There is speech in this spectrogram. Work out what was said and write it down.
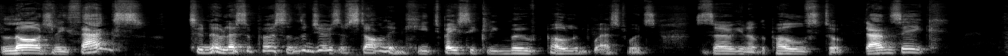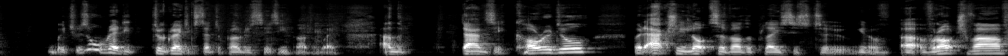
largely thanks to no less a person than Joseph Stalin. He basically moved Poland westwards. So, you know, the Poles took Danzig, which was already to a great extent a Polish city, by the way, and the Danzig corridor, but actually lots of other places too. You know, uh, Wrocław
